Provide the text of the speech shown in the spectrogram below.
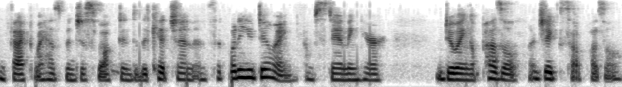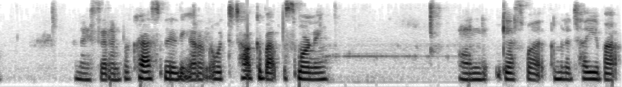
In fact, my husband just walked into the kitchen and said, What are you doing? I'm standing here doing a puzzle, a jigsaw puzzle. And I said, I'm procrastinating. I don't know what to talk about this morning. And guess what? I'm going to tell you about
